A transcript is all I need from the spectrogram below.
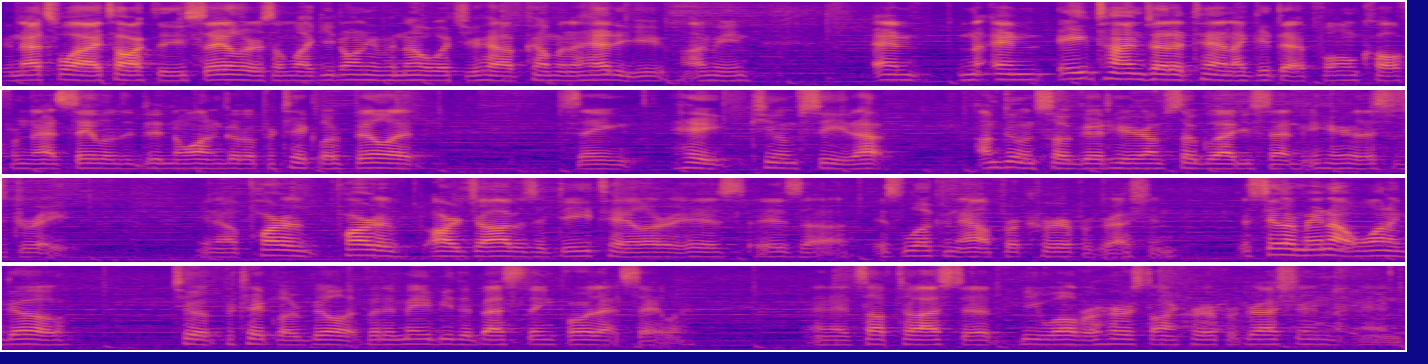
And that's why I talk to these sailors. I'm like, you don't even know what you have coming ahead of you. I mean, and, and eight times out of 10, I get that phone call from that sailor that didn't want to go to a particular billet saying, hey, QMC, that, I'm doing so good here. I'm so glad you sent me here. This is great. You know, part of, part of our job as a detailer is, is, uh, is looking out for career progression. The sailor may not want to go to a particular billet, but it may be the best thing for that sailor. And it's up to us to be well rehearsed on career progression and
